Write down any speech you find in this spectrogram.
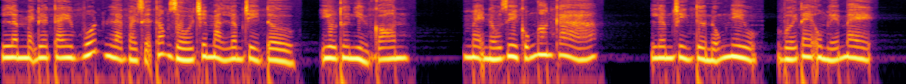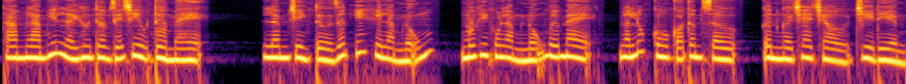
Lâm mẹ đưa tay vuốt lại vài sợi tóc rối trên mặt Lâm Trình Tử, yêu thương nhìn con. Mẹ nấu gì cũng ngon cả. Lâm Trình Tử nũng nịu với tay ôm lấy mẹ, tham lam hít lấy hương thơm dễ chịu từ mẹ. Lâm Trình Tử rất ít khi làm nũng, mỗi khi cô làm nũng với mẹ là lúc cô có tâm sự, cần người che chở, chỉ điểm.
